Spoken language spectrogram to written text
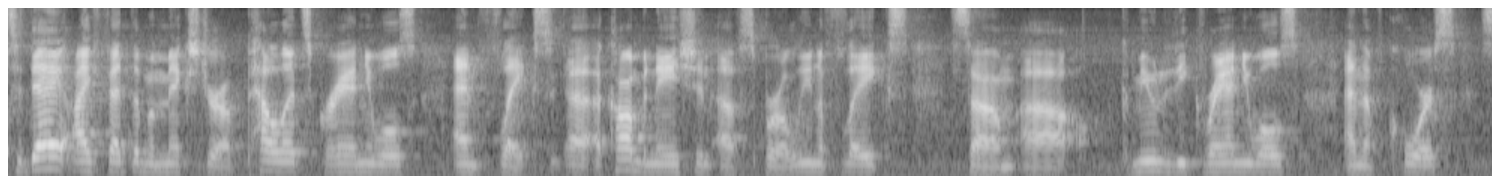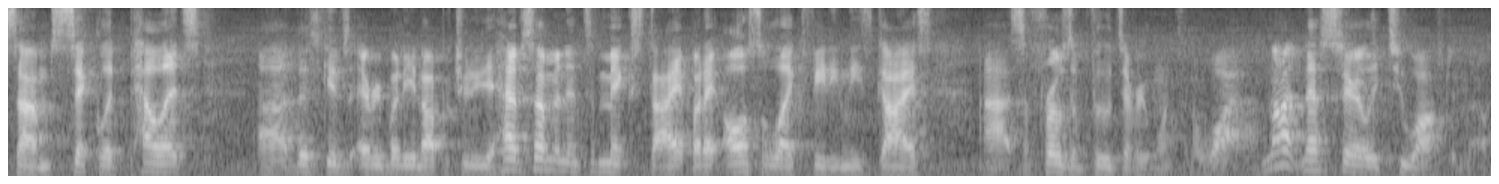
today I fed them a mixture of pellets, granules, and flakes. Uh, a combination of spirulina flakes, some uh, community granules, and of course some cichlid pellets. Uh, this gives everybody an opportunity to have some and it's a mixed diet, but I also like feeding these guys uh, some frozen foods every once in a while. Not necessarily too often though.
